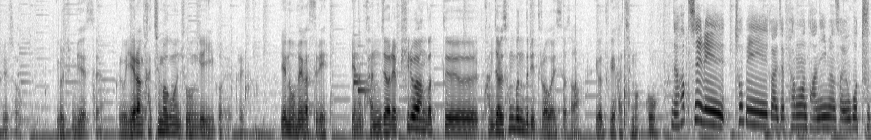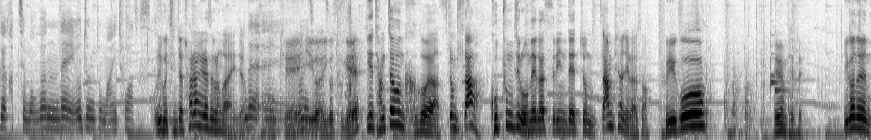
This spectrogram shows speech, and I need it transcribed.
그래서 이걸 준비했어요. 그리고 얘랑 같이 먹으면 좋은 게 이거예요. 그래서 얘는 오메가 3, 얘는 관절에 필요한 것들, 관절 성분들이 들어가 있어서 이거 두 개 같이 먹고 근데 확실히 초비가 이제 병원 다니면서 요거 두 개 같이 먹였는데 요즘 좀 많이 좋아졌어요. 어, 이거 진짜 촬영이라서 그런 거 아니죠? 네, 네. 오케이 이거 이거 두 개. 이게 장점은 그거야. 좀 싸. 고품질 오메가 3인데 좀 싼 편이라서. 그리고 배변 패드. 이거는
